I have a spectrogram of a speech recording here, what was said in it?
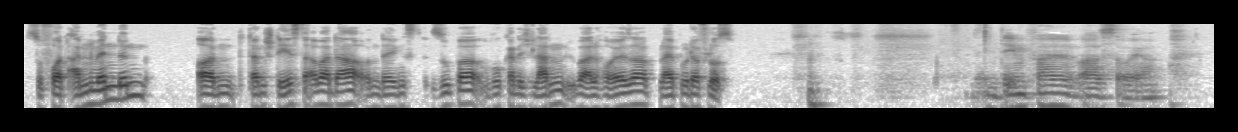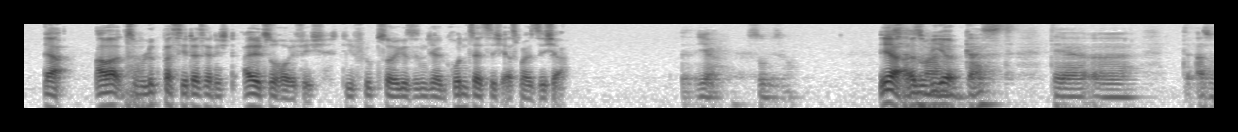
sofort anwenden. Und dann stehst du aber da und denkst, super, wo kann ich landen? Überall Häuser, bleibt nur der Fluss. In dem Fall war es so, ja. Ja, aber ja. zum Glück passiert das ja nicht allzu häufig. Die Flugzeuge sind ja grundsätzlich erstmal sicher. Ja, sowieso. Ja, ich also wir. Gast, der, äh, also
